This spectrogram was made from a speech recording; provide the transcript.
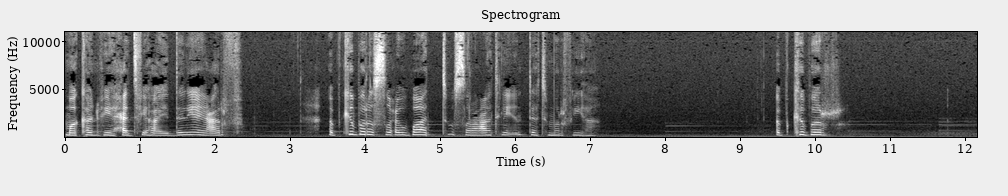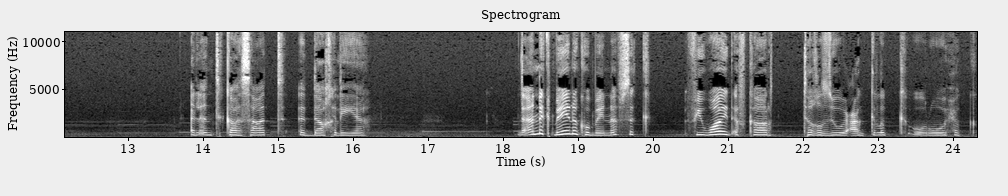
ما كان في حد في هاي الدنيا يعرف بكبر الصعوبات والصراعات اللي أنت تمر فيها. بكبر الانتكاسات الداخلية. لأنك بينك وبين نفسك في وايد أفكار تغزو عقلك وروحك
